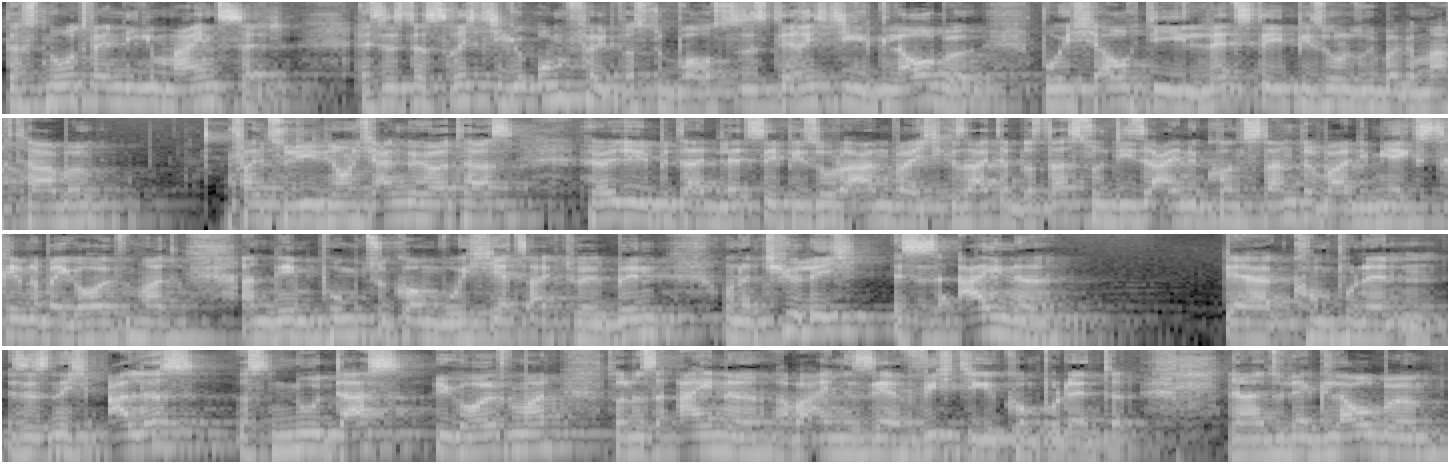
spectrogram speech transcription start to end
das notwendige Mindset. Es ist das richtige Umfeld, was du brauchst. Es ist der richtige Glaube, wo ich auch die letzte Episode drüber gemacht habe Falls du die noch nicht angehört hast, hör dir bitte die letzte Episode an, weil ich gesagt habe, dass das so diese eine Konstante war, die mir extrem dabei geholfen hat, an dem Punkt zu kommen, wo ich jetzt aktuell bin. Und natürlich, es ist eine der Komponenten. Es ist nicht alles, dass nur das mir geholfen hat, sondern es ist eine, aber eine sehr wichtige Komponente. Ja, also der Glaube,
